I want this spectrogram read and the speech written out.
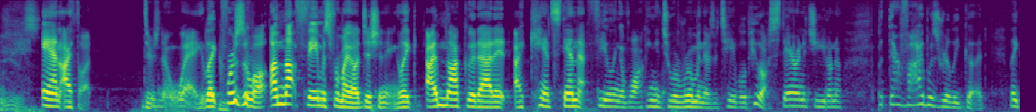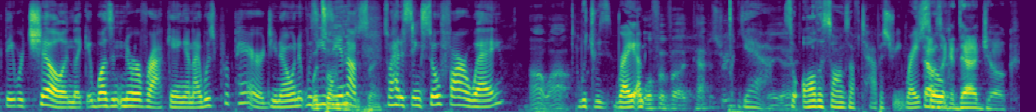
jeez. And I thought, there's no way. Like, first of all, I'm not famous for my auditioning. Like, I'm not good at it. I can't stand that feeling of walking into a room and there's a table of people all staring at you. You don't know. But their vibe was really good. Like, they were chill and like it wasn't nerve wracking. And I was prepared, you know, and it was What song easy did you enough. sing? So I had to sing So Far Away, Oh wow. which was right. I'm, Off of uh, Tapestry. yeah. yeah. So all the songs off Tapestry, right? Sounds so like a dad joke.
